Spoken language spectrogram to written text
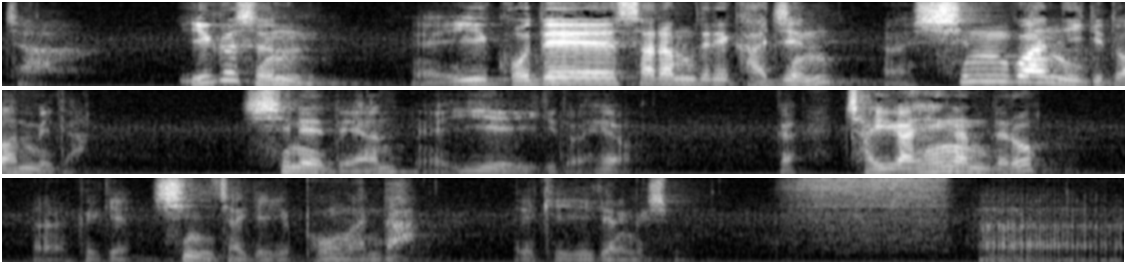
자, 이것은 예, 이 고대 사람들이 가진 어, 신관이기도 합니다. 신에 대한 예, 이해이기도 해요. 그러니까 자기가 행한 대로 어, 그게 신이 자기에게 보응한다 이렇게 얘기하는 것입니다. 아,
